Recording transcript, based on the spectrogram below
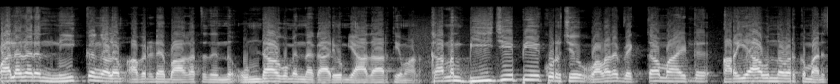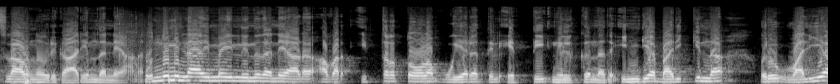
പലതരം നീക്കങ്ങളും അവരുടെ ഭാഗത്ത് നിന്ന് ഉണ്ടാകുമെന്ന കാര്യവും യാഥാർത്ഥ്യമാണ്. കാരണം ബി ജെ പിയെ കുറിച്ച് വളരെ വ്യക്തമായിട്ട് അറിയാവുന്നവർക്ക് മനസ്സിലാവുന്ന ഒരു കാര്യം തന്നെയാണ്. ഒന്നുമില്ലായ്മയിൽ നിന്ന് തന്നെയാണ് അവർ ഇത്രത്തോളം ഉയരത്തിൽ എത്തി നിൽക്കുന്നത്. ഇന്ത്യ ഭരിക്കുന്ന ഒരു വലിയ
